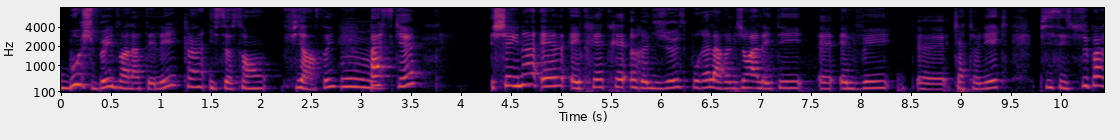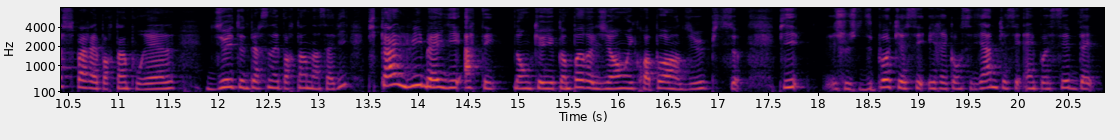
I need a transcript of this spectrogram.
bouche bée devant la télé quand ils se sont fiancés. Mm. Parce que Shayna, elle, est très, très religieuse. Pour elle, la religion, elle a été euh, élevée euh, catholique. Puis c'est super, super important pour elle. Dieu est une personne importante dans sa vie. Puis Kyle, lui, ben, il est athée. Donc, il a comme pas de religion, il croit pas en Dieu, puis tout ça. Puis je, je dis pas que c'est irréconciliable, que c'est impossible d'être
